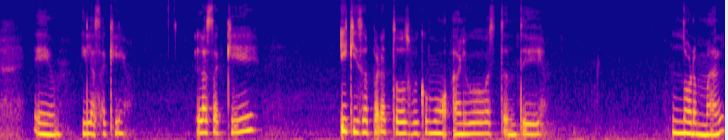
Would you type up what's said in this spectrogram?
eh, y la saqué la saqué y quizá para todos fue como algo bastante normal,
